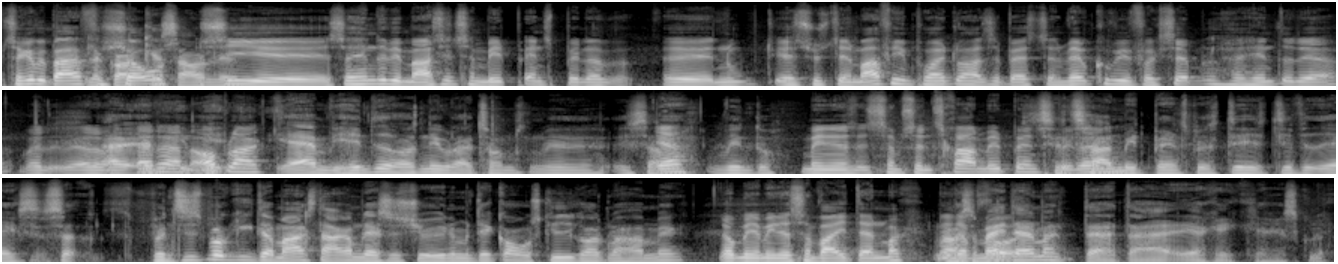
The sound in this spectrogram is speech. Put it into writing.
Så kan vi bare for kan sjov sige, øh, så henter vi Martin som midtbanespiller. Øh, nu, jeg synes, det er en meget fin point, du har, Sebastian. Hvem kunne vi for eksempel have hentet der? Er, er, er, er der en oplagt? Ja, men vi hentede også Nikolaj Thomsen øh, i samme Ja. vindue. Men øh, som central midtbanespiller? Central midtbanespiller, det, det ved jeg ikke. Så, så, på et tidspunkt gik der meget snak om Lasse Sjøne, men det går jo skide godt med ham, ikke? Jo, men jeg mener, som var i Danmark. Nå, som er i Danmark, der, der, er- jeg kan ikke, jeg kan sgu ikke.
